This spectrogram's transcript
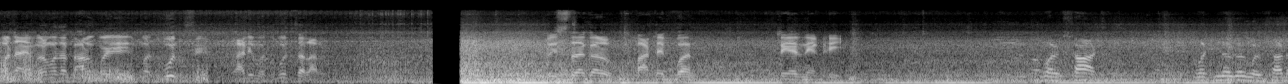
ડ્રાઈવરમાં તો કાળું કોઈ મજબૂત છે ગાડી મજબૂત ચલાવે. વિસનગર પાટેક બંધ ટ્રેન નીકળી. વલસાડ વડનગર વલસાડ.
